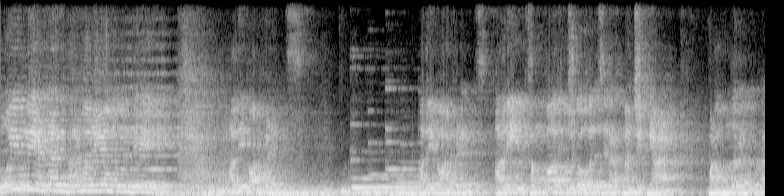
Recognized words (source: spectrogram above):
పోయింది అది కాన్ఫిడెన్స్ అదే సంపాదించుకోవలసిన మంచి జ్ఞానం మనం అందరం కూడా.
